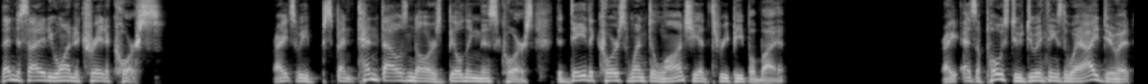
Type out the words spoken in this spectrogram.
then decided he wanted to create a course. Right. So he spent $10,000 building this course. The day the course went to launch, he had three people buy it. Right. As opposed to doing things the way I do it,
